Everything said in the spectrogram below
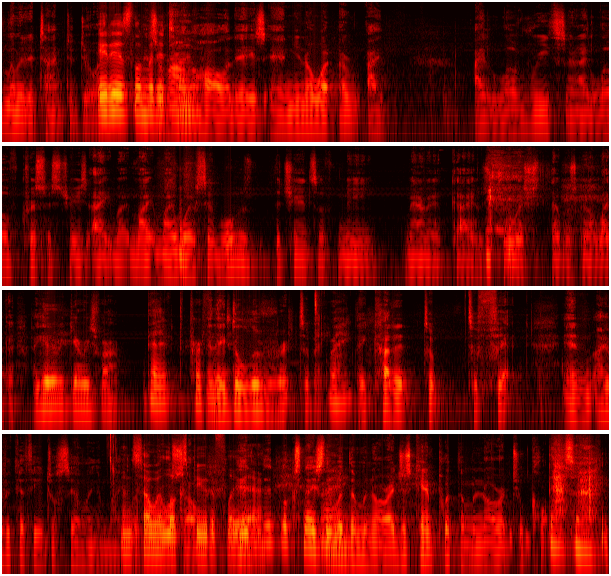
limited time to do it. It is limited It's around the holidays, and you know what? I, I, I love wreaths and I love Christmas trees. I, my, my, my wife said, "What was the chance of me marrying a guy who's Jewish that was going to like it?" I get it at Gary's Farm, That's perfect. and they deliver it to me. Right. They cut it to to fit. And I have a cathedral ceiling in my And so it room, looks beautifully it, there. It looks nicely with the menorah. I just can't put the menorah too close. That's right.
